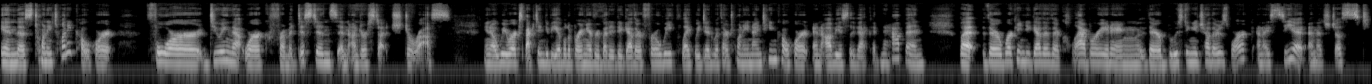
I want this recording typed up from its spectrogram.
in this 2020 cohort for doing that work from a distance and under such duress you know we were expecting to be able to bring everybody together for a week like we did with our 2019 cohort and obviously that couldn't happen but they're working together they're collaborating they're boosting each other's work and i see it and it's just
